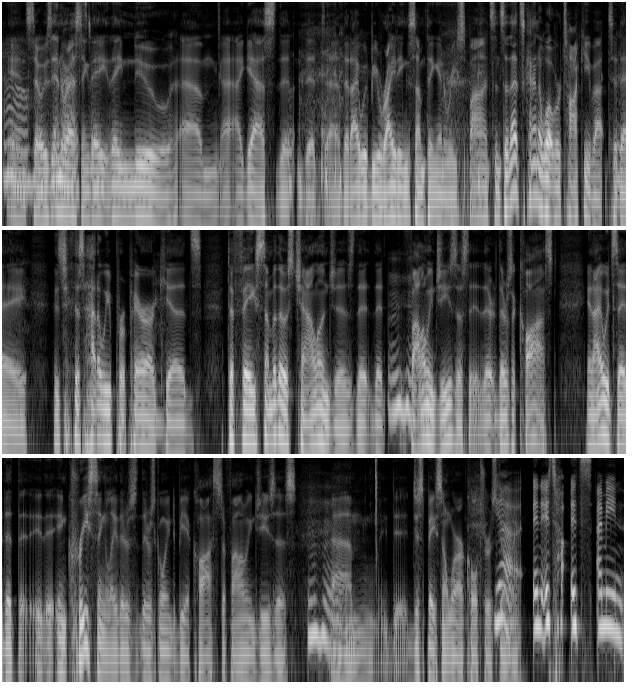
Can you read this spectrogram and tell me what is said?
and so it was that's interesting. They they knew, um, I guess that that uh, that I would be writing something in response, and so that's kind of what we're talking about today. Is just how do we prepare our kids to face some of those challenges that that following Jesus there, there's a cost, and I would say that the, increasingly there's there's going to be a cost to following Jesus, um, d- just based on where our culture is yeah going. and it's it's i mean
